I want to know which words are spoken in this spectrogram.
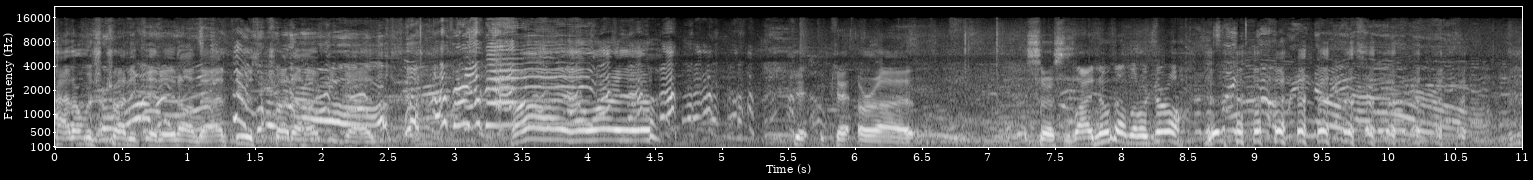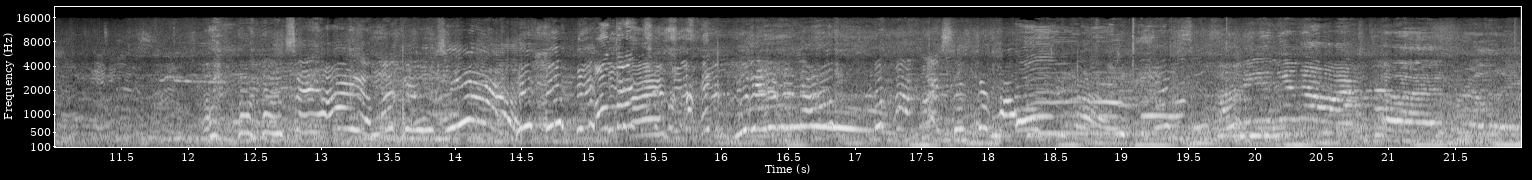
Hatter was trying to get in on that. He was trying to hug you guys. Hi, how are you? Get, get, or uh, Sarah says, I know that little girl. we know that little girl. Say hi, look who's here. oh my God. You didn't know? My sister follows you guys. I mean, you know I'm good, really.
